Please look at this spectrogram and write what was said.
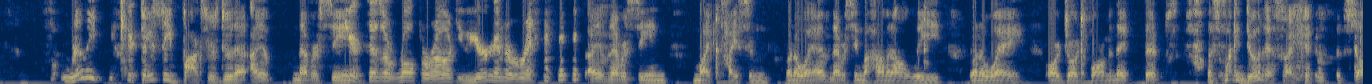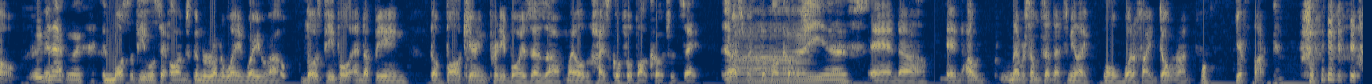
really? do you see boxers do that? I have never seen. Here, there's a rope around you. You're in a ring. I have never seen Mike Tyson run away. I've never seen Muhammad Ali run away or George Foreman. They they let's fucking do this. Like let's go. exactly. And most of the people say, "Oh, I'm just going to run away and wear you out." Those people end up being the ball carrying pretty boys, as uh, my old high school football coach would say. Freshman football coach. Uh, yes. And uh, and I would whenever someone said that to me, like, "Well, what if I don't run?" Well, you're fucked.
